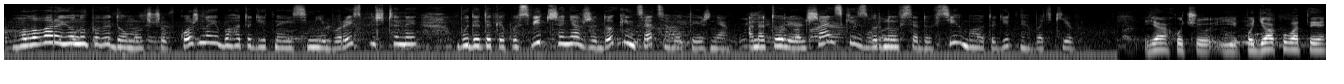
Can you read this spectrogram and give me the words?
Голова району повідомив, що в кожної багатодітної сім'ї Бориспільщини буде таке посвідчення вже до кінця цього тижня. Анатолій Ольшанський звернувся до всіх багатодітних батьків. Я хочу і подякувати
